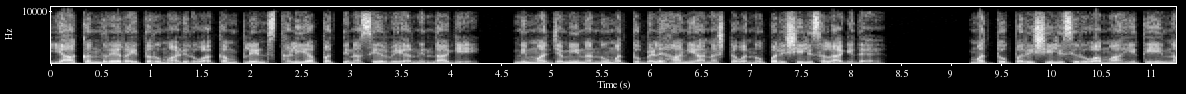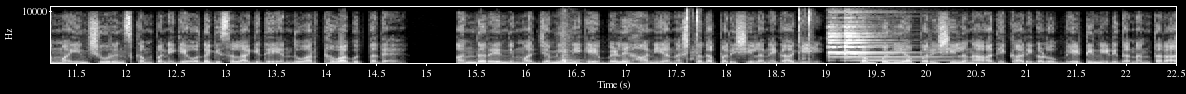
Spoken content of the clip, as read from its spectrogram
ಯಾಕಂದ್ರೆ ರೈತರು ಮಾಡಿರುವ ಕಂಪ್ಲೇಂಟ್ ಸ್ಥಳೀಯ ಪತ್ತಿನ ಸೇರ್ವೆಯರ್ನಿಂದಾಗಿ ನಿಮ್ಮ ಜಮೀನನ್ನು ಮತ್ತು ಬೆಳೆಹಾನಿಯ ನಷ್ಟವನ್ನು ಪರಿಶೀಲಿಸಲಾಗಿದೆ. ಮತ್ತು ಪರಿಶೀಲಿಸಿರುವ ಮಾಹಿತಿ ನಮ್ಮ ಇನ್ಶೂರೆನ್ಸ್ ಕಂಪನಿಗೆ ಒದಗಿಸಲಾಗಿದೆ ಎಂದು ಅರ್ಥವಾಗುತ್ತದೆ. ಅಂದರೆ ನಿಮ್ಮ ಜಮೀನಿಗೆ ಬೆಳೆ ಹಾನಿಯ ನಷ್ಟದ ಪರಿಶೀಲನೆಗಾಗಿ ಕಂಪನಿಯ ಪರಿಶೀಲನಾ ಅಧಿಕಾರಿಗಳು ಭೇಟಿ ನೀಡಿದ ನಂತರ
